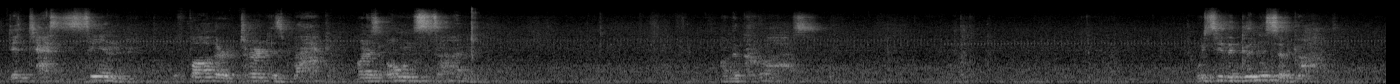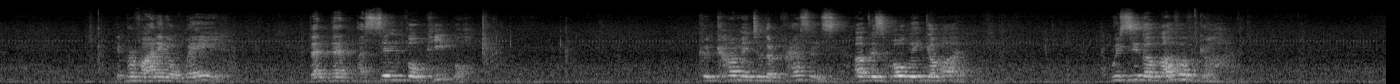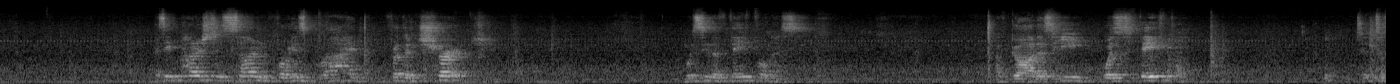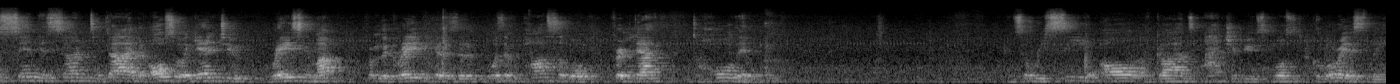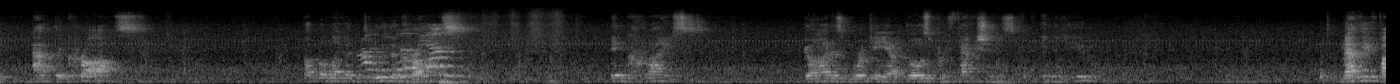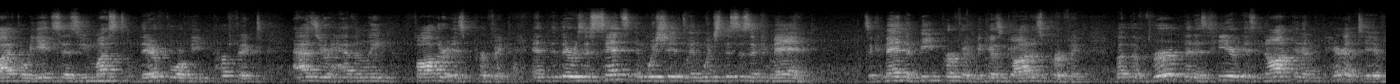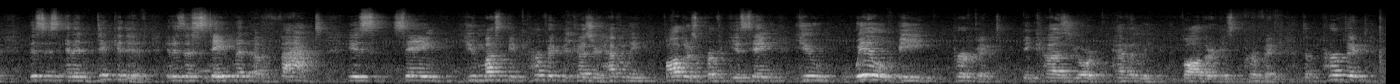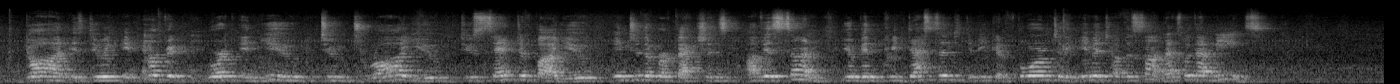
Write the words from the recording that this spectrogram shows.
detests sin. The Father turned his back on his own Son on the cross. We see the goodness of God in providing a way that, that a sinful people could come into the presence of this holy God. We see the love of God as he punished his son for his bride, for the church. We see the faithfulness of God as he was faithful to, to send his son to die, but also again to raise him up from the grave because it was impossible for death to hold him. And so we see all of God's attributes most gloriously at the cross. But beloved, through the cross, in Christ, God is working out those perfections in you. Matthew 5.48 says, You must therefore be perfect as your heavenly Father is perfect. And there is a sense in which, it, in which this is a command. It's a command to be perfect because God is perfect. But the verb that is here is not an imperative. This is an indicative. It is a statement of fact. He is saying, you must be perfect because your heavenly Father is perfect. He is saying, you will be perfect because your heavenly Father is perfect. The perfect God is doing a perfect work in you to draw you, to sanctify you into the perfections of His Son. You've been predestined to be conformed to the image of the Son. That's what that means.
